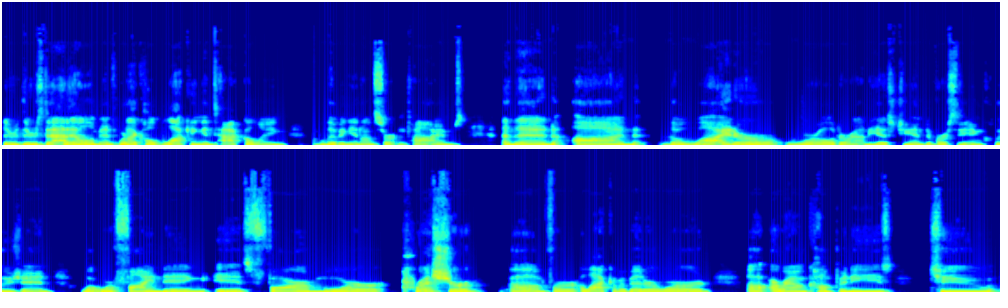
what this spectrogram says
there, there's that element, what I call blocking and tackling, living in uncertain times. And then on the wider world around ESG and diversity and inclusion, what we're finding is far more pressure, um, for a lack of a better word, uh, around companies to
